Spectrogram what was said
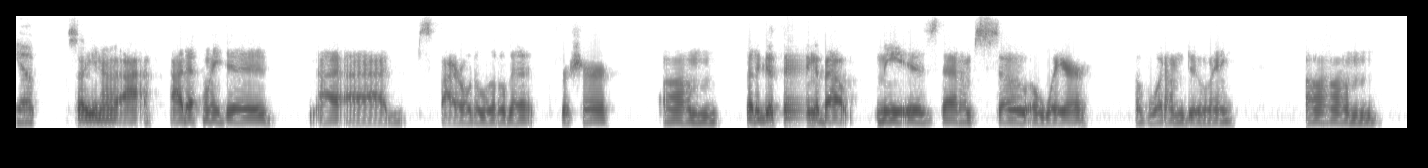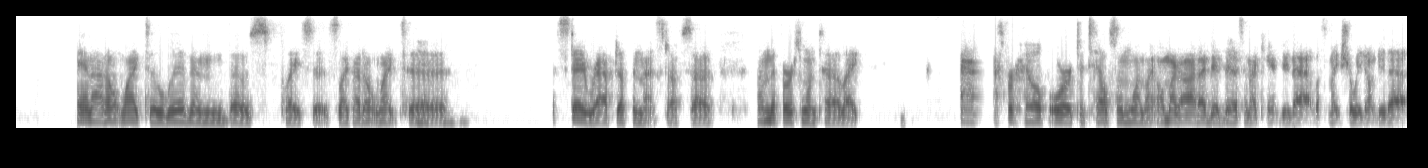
yep. so you know i i definitely did i i spiraled a little bit for sure um but a good thing about me is that i'm so aware of what i'm doing um and i don't like to live in those places like i don't like to Yeah. stay wrapped up in that stuff so i'm the first one to like ask for help or to tell someone like oh my god i did this and i can't do that let's make sure we don't do that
